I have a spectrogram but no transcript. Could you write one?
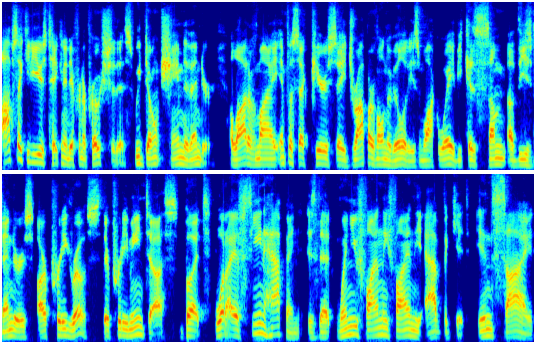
OPSEC EDU is taking a different approach to this. We don't shame the vendor. A lot of my InfoSec peers say drop our vulnerabilities and walk away because some of these vendors are pretty gross. They're pretty mean to us. But what I have seen happen is that when you finally find the advocate inside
